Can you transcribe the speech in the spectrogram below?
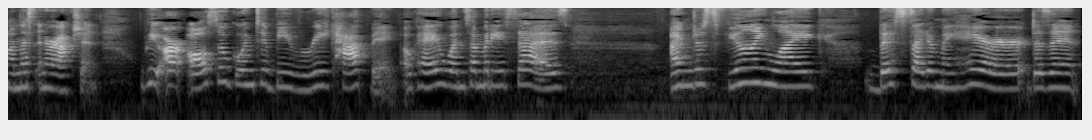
on this interaction. We are also going to be recapping, okay? When somebody says, I'm just feeling like this side of my hair doesn't,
